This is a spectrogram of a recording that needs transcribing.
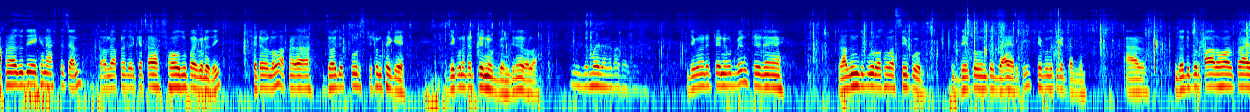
আপনারা যদি এখানে আসতে চান তাহলে আপনাদেরকে একটা সহজ উপায় বলে দিই। সেটা হলো আপনারা জয়দেবপুর স্টেশন থেকে যে কোনো একটা ট্রেনে উঠবেন দিনের বেলা। যে কোনো একটা ট্রেনে উঠবেন ট্রেনে রাজেন্দ্রপুর অথবা শ্রীপুর যে পর্যন্ত যায় আর কি সে পর্যন্ত টিকিট কাটবেন। আর যদিপুর পার হওয়ার প্রায়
